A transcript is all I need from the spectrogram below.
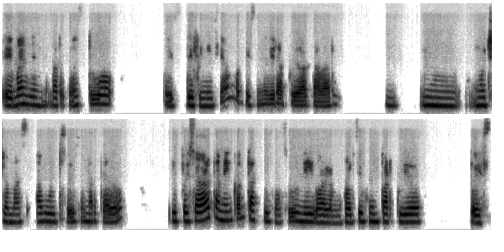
eh, más bien, la estuvo pues definición, porque si no hubiera podido acabar Mm, mucho más abulto ese marcador. Y pues ahora también con Cruz Azul, digo, a lo mejor si fue un partido, pues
